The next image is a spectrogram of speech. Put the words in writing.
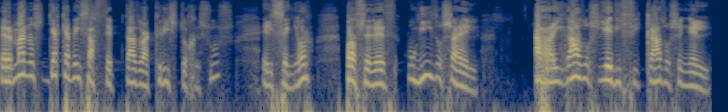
Hermanos, ya que habéis aceptado a Cristo Jesús, el Señor, proceded unidos a Él, arraigados y edificados en Él,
